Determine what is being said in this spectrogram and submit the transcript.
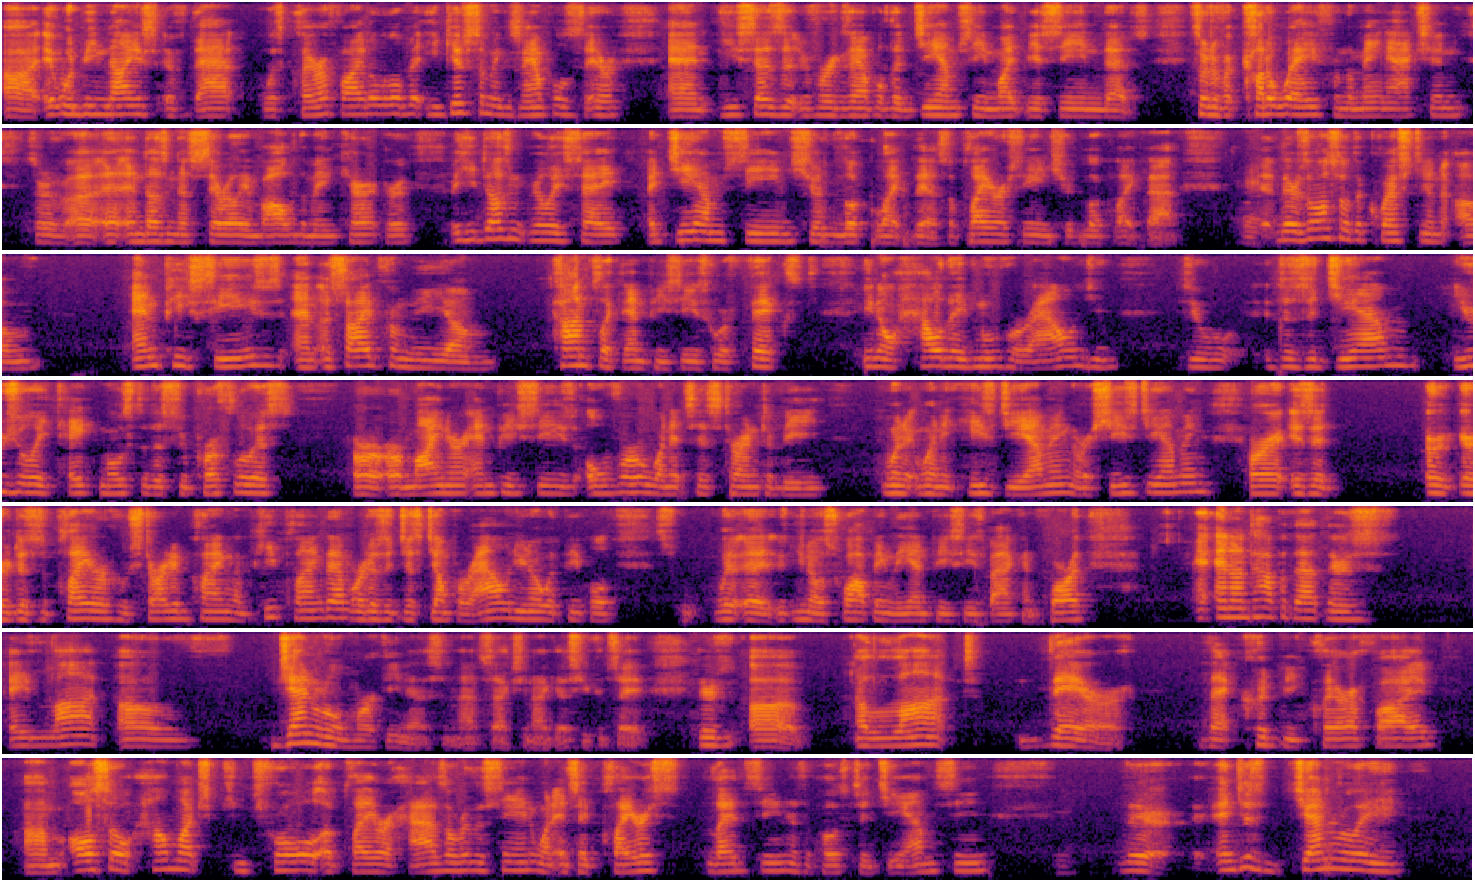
Uh, it would be nice if that was clarified a little bit. He gives some examples there, and he says that, for example, the GM scene might be a scene that's sort of a cutaway from the main action, sort of, uh, and doesn't necessarily involve the main character. But he doesn't really say a GM scene should look like this, a player scene should look like that. There's also the question of NPCs, and aside from the um, conflict NPCs who are fixed, you know how they move around. You do does the GM usually take most of the superfluous or, or minor NPCs over when it's his turn to be when it, when he's GMing or she's GMing, or is it or, or does the player who started playing them keep playing them, or does it just jump around, you know, with people, with uh, you know, swapping the NPCs back and forth? And on top of that, there's a lot of general murkiness in that section, I guess you could say. There's uh, a lot there that could be clarified. Um, also, how much control a player has over the scene when it's a player led scene as opposed to GM scene. There and just generally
